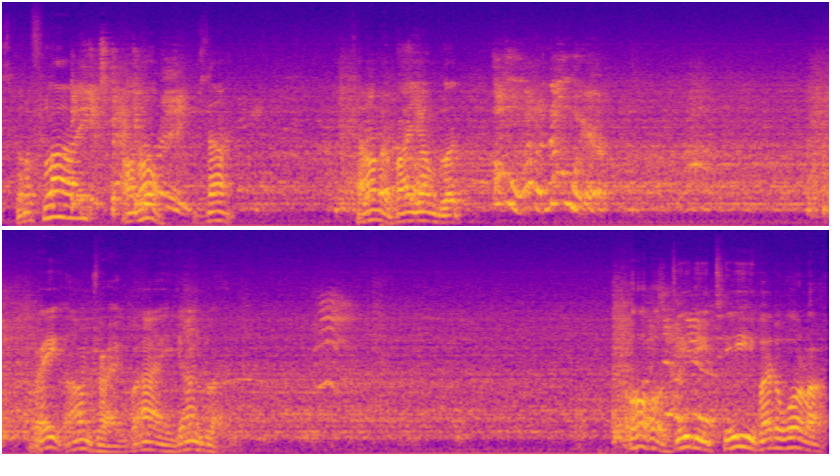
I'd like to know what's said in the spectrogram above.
It's gonna fly. He gets back Oh no, it's not. Counter by Youngblood. Oh, out of nowhere. Great arm drag by Youngblood. Oh, DDT by the Warlock.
